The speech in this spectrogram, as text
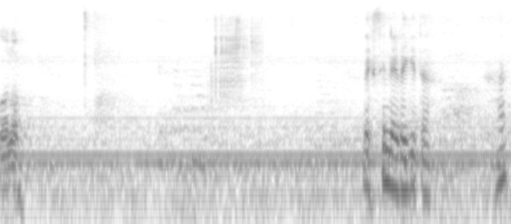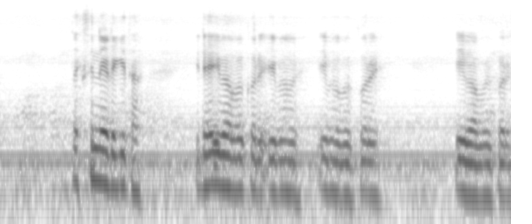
কলম। দেখছেন এটা কিতা হ্যাঁ? দেখছেন এটা কিতা এটা এইভাবে করে, এইভাবে এইভাবে করে এইভাবে করে,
